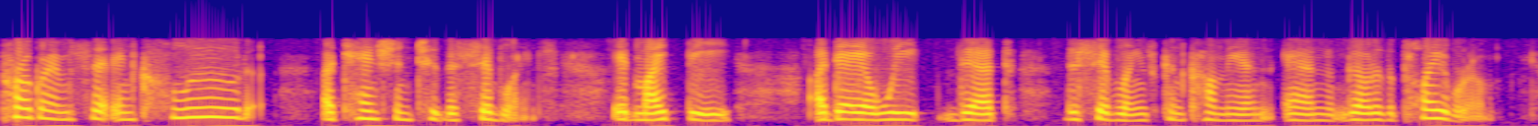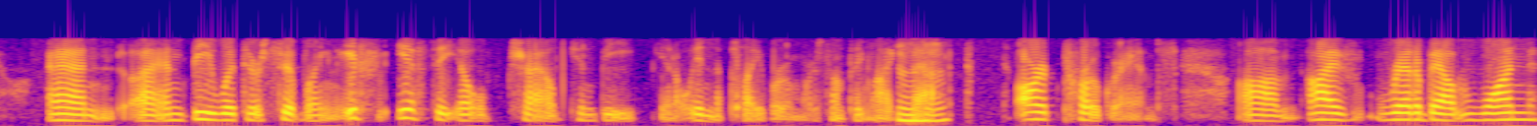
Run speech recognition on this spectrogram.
programs that include attention to the siblings. It might be a day a week that the siblings can come in and go to the playroom and uh, and be with their sibling if if the ill child can be you know in the playroom or something like mm-hmm. that art programs um i've read about one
